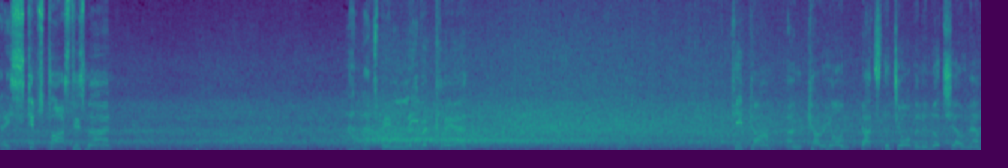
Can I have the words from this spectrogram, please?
And he skips past his man. And that's been levered clear. Keep calm and carry on. That's the job in a nutshell now.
